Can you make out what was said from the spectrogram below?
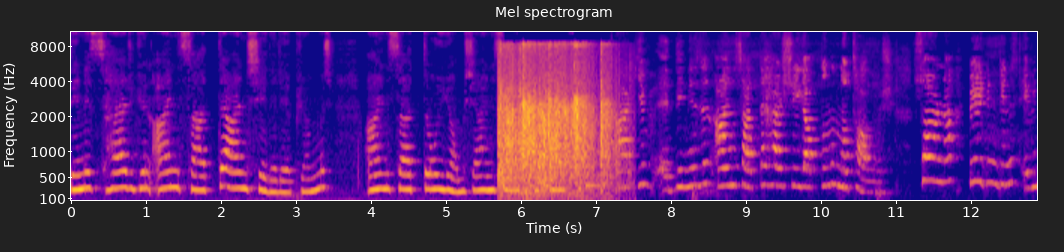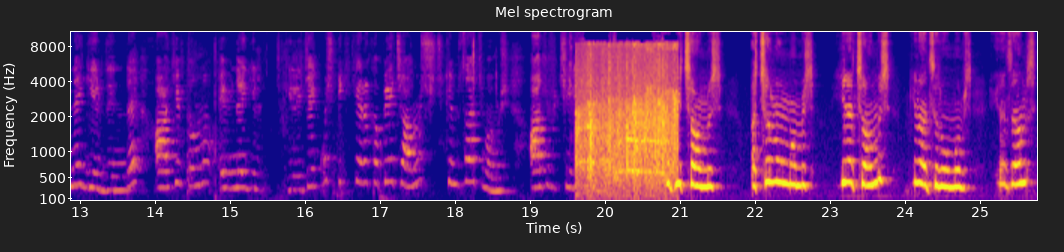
Deniz her gün aynı saatte aynı şeyleri yapıyormuş. Aynı saatte uyuyormuş. Aynı saatte Akif e, Deniz'in aynı saatte her şeyi yaptığını not almış. Sonra bir gün Deniz evine girdiğinde Akif de onun evine gir- girecekmiş. İki kere kapıyı çalmış hiç kimse açmamış. Akif içeri. Kapıyı çalmış. Açan olmamış. Yine çalmış. Yine açan olmamış. Yine çalmış.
